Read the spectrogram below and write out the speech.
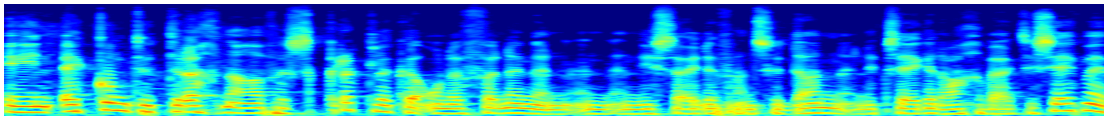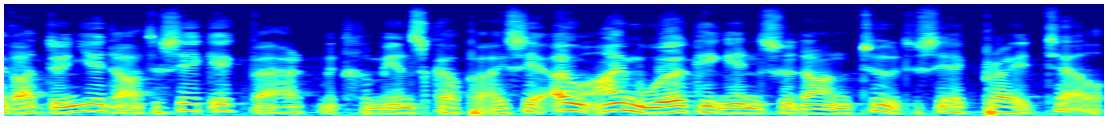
En ek kom toe terug na 'n verskriklike ondervinding in in in die suide van Sudan en ek sê ek het daar gewerk. Hy sê vir my, "Wat doen jy daar?" Toe sê ek ek werk met gemeenskappe. Hy sê, "Oh, I'm working in Sudan too." Toe sê ek, "Pray tell."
